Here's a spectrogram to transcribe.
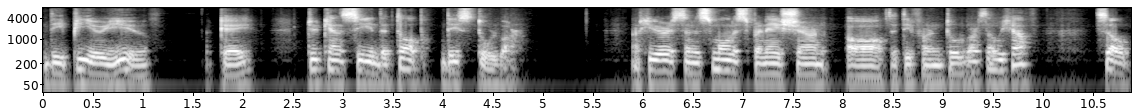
the POU, okay, you can see in the top this toolbar. And here is a small explanation of the different toolbars that we have. So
